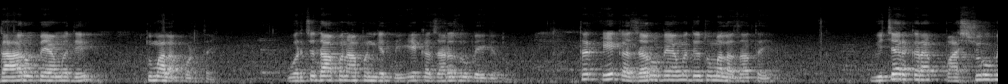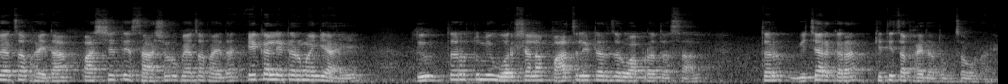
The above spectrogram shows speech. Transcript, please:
दहा रुपयामध्ये तुम्हाला पडतं आहे वरचे दहा पण आपण घेत नाही एक हजारच रुपये घेतो. तर एक हजार रुपयामध्ये तुम्हाला जात आहे विचार करा पाचशे रुपयाचा फायदा पाचशे ते सहाशे रुपयाचा फायदा एका लिटर मागे आहे. दिव तर तुम्ही वर्षाला पाच लिटर जर वापरत असाल तर विचार करा कितीचा फायदा तुमचा होणार आहे.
